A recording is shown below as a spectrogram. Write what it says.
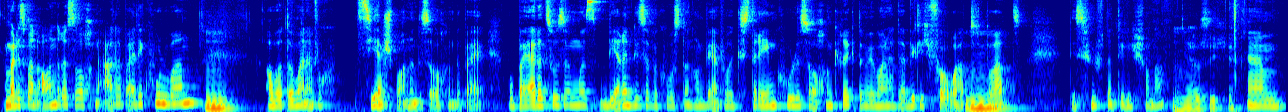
Ich meine, es waren andere Sachen auch dabei, die cool waren, Mhm. aber da waren einfach sehr spannende Sachen dabei. Wobei ich dazu sagen muss, während dieser Verkostung haben wir einfach extrem coole Sachen gekriegt und wir waren halt auch wirklich vor Ort Mhm. dort. Das hilft natürlich schon auch. Ja, sicher. Ähm,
